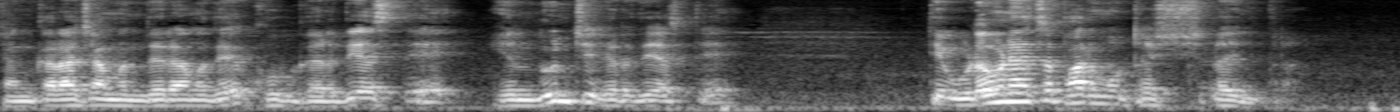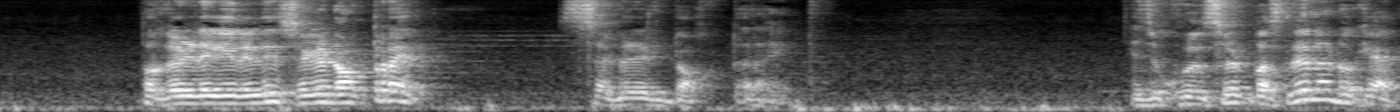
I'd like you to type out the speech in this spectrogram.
शंकराच्या मंदिरामध्ये खूप गर्दी असते हिंदूंची गर्दी असते. ती उडवण्याचं फार मोठं षडयंत्र. पकडले गेलेले सगळे डॉक्टर आहेत. सगळे डॉक्टर आहेत. हे खुलसट बसले ना डोक्यात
